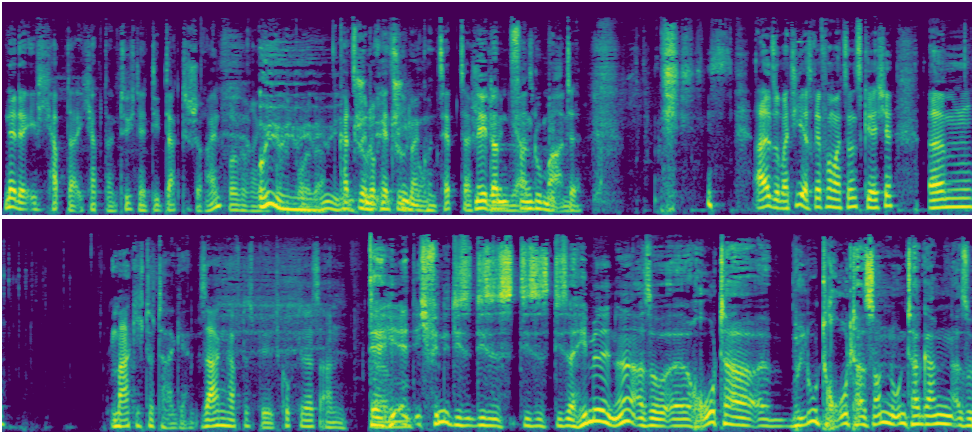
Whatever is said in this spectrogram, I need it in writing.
ne, ich habe da, ich habe da natürlich eine didaktische Reihenfolge reingemacht. Kannst du mir doch jetzt nicht mein Konzept zerstören. Nee, dann fang also du mal bitte. an. also Matthias, Reformationskirche. Ähm, Mag ich total gern. Sagenhaftes Bild. Guck dir das an. Der, ähm, ich finde diese, dieses, dieses, dieser Himmel, ne, also äh, roter, äh, blutroter Sonnenuntergang, also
